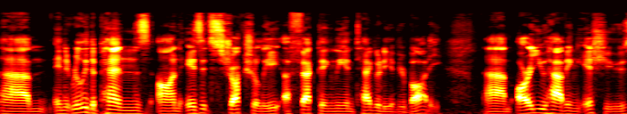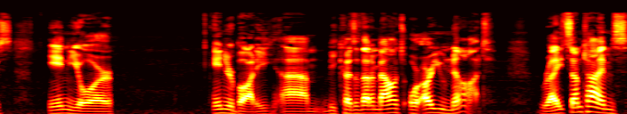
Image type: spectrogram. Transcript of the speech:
um, and it really depends on is it structurally affecting the integrity of your body? Um, are you having issues in your in your body um, because of that imbalance, or are you not? Right? Sometimes,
